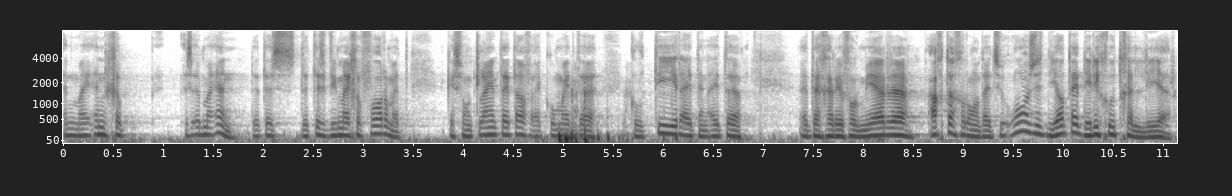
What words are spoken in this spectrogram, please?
in my inge is in my in. Dit is dit is wie my gevorm het. Ek is van kleintyd af, ek kom uit 'n kultuur uit en uit 'n uit 'n gereformeerde agtergrond uit. So ons het heeltyd hierdie goed geleer.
